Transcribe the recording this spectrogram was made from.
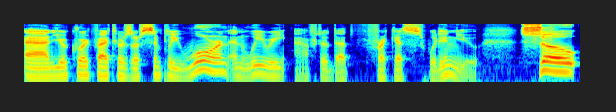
And your quirk factors are simply worn and weary after that fracas within you. So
